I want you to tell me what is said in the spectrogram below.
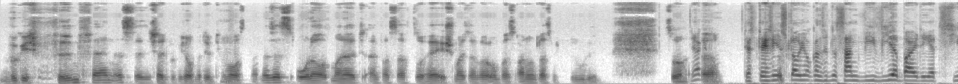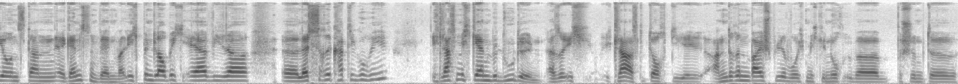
wirklich Filmfan ist, der sich halt wirklich auch mit dem Thema mhm. auseinandersetzt, oder ob man halt einfach sagt, so, hey, ich schmeiß einfach irgendwas ran und lass mich benudeln. So, ja, genau. Äh, Deswegen ist, glaube ich, auch ganz interessant, wie wir beide jetzt hier uns dann ergänzen werden, weil ich bin, glaube ich, eher wieder äh, letztere Kategorie ich lasse mich gern bedudeln. Also ich, klar, es gibt auch die anderen Beispiele, wo ich mich genug über bestimmte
